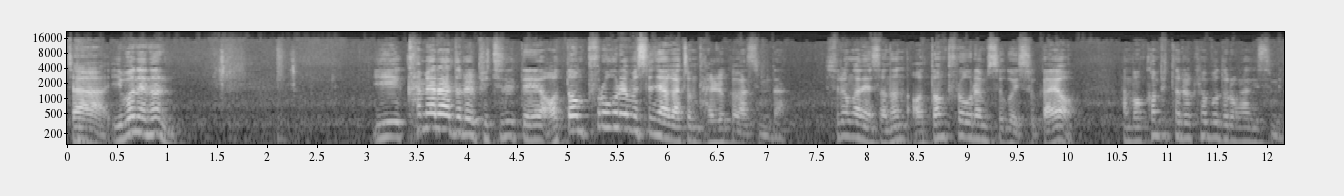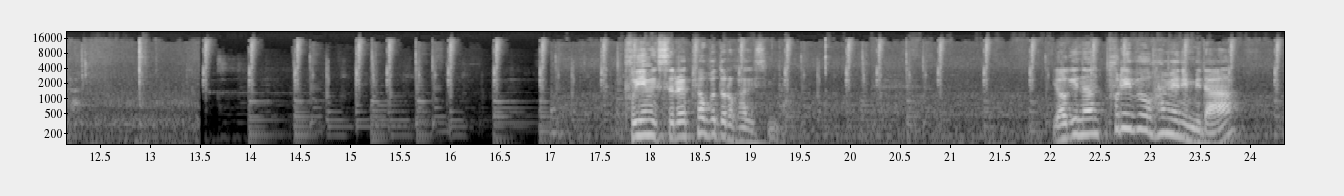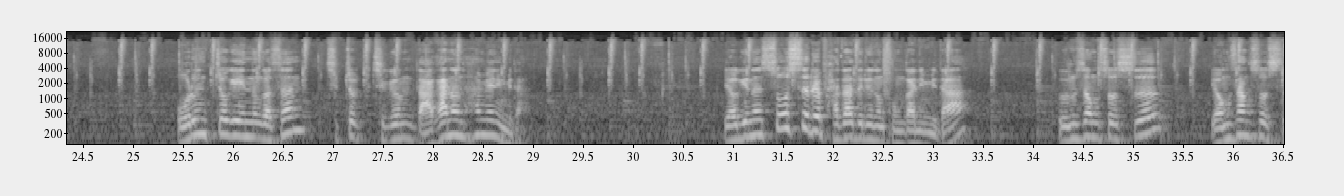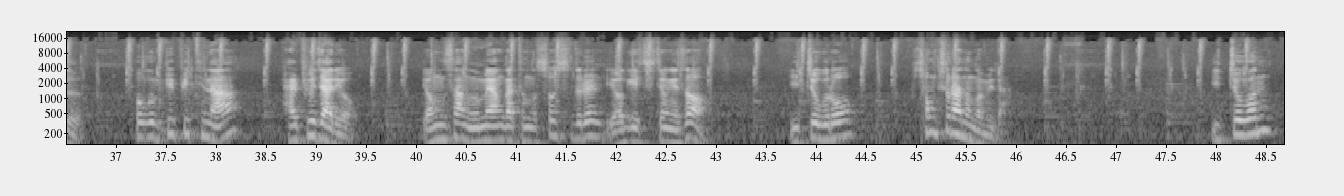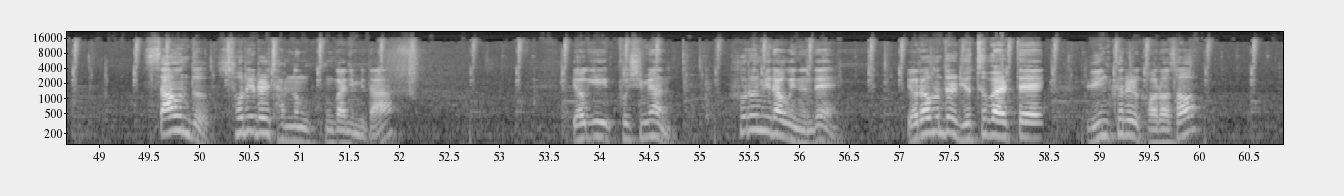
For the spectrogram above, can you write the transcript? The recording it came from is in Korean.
자 이번에는 이 카메라들을 비칠 때 어떤 프로그램을 쓰냐가 좀 다를 것 같습니다. 수련관에서는 어떤 프로그램 쓰고 있을까요? 한번 컴퓨터를 켜보도록 하겠습니다. V믹스를 켜보도록 하겠습니다. 여기는 프리뷰 화면입니다. 오른쪽에 있는 것은 직접 지금 나가는 화면입니다. 여기는 소스를 받아들이는 공간입니다. 음성 소스, 영상 소스, 혹은 PPT나 발표 자료, 영상, 음향 같은 거 소스들을 여기 지정해서 이쪽으로 송출하는 겁니다. 이쪽은 사운드, 소리를 잡는 공간입니다. 여기 보시면 흐름이라고 있는데 여러분들 유튜브 할 때 링크를 걸어서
